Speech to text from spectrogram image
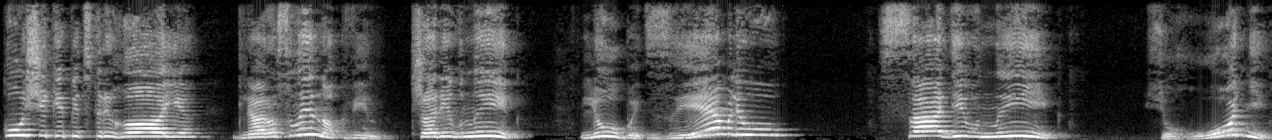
кущики підстригає. Для рослинок він чарівник, любить землю, садівник. Сьогодні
